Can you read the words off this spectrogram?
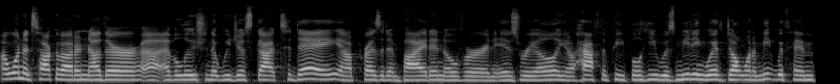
I want to talk about another uh, evolution that we just got today. Uh, President Biden over in Israel. You know, half the people he was meeting with don't want to meet with him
